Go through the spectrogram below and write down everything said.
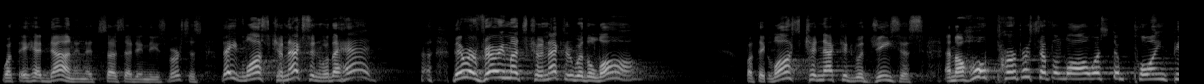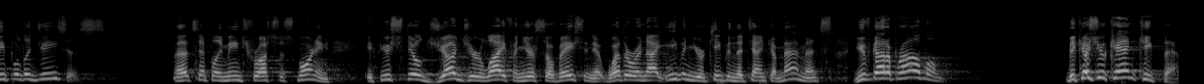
What they had done, and it says that in these verses, they've lost connection with the head. They were very much connected with the law, but they lost connected with Jesus. And the whole purpose of the law was to point people to Jesus. Now, that simply means for us this morning if you still judge your life and your salvation, yet whether or not even you're keeping the Ten Commandments, you've got a problem because you can't keep them.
